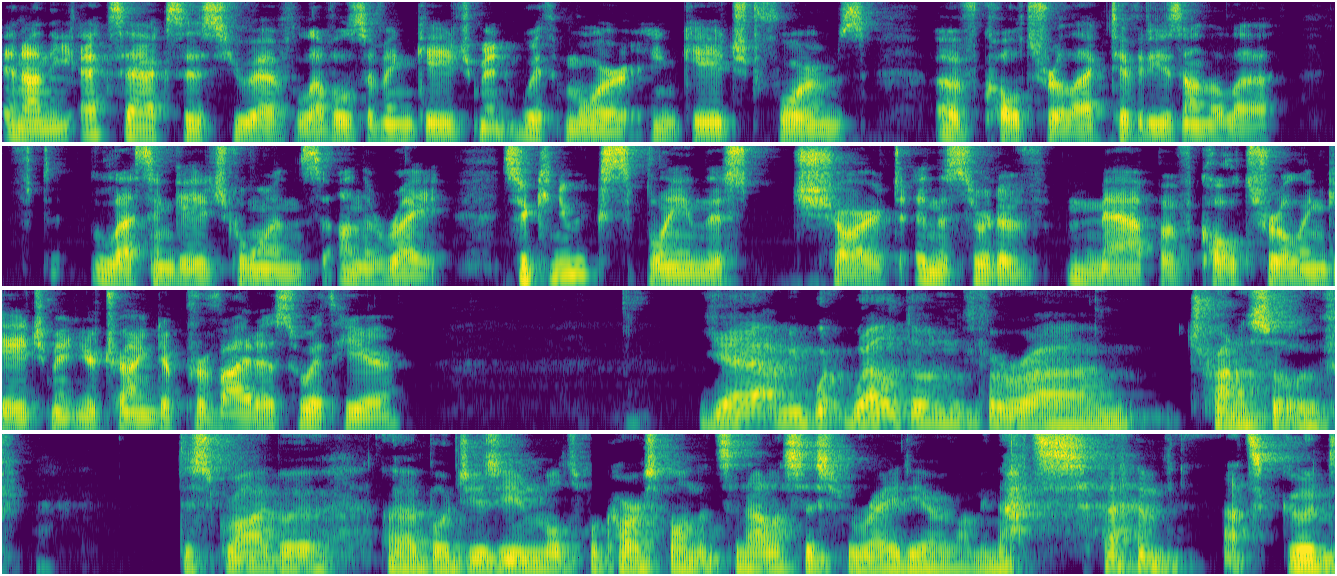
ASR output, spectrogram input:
And on the x axis, you have levels of engagement with more engaged forms of cultural activities on the left less engaged ones on the right. So, can you explain this chart and the sort of map of cultural engagement you're trying to provide us with here? Yeah, I mean, well done for um, trying to sort of describe a, a Bourdieusian multiple correspondence analysis for radio. I mean, that's um, that's good,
